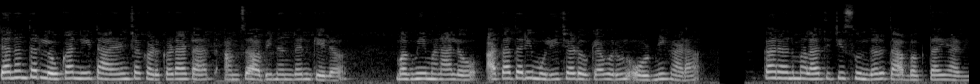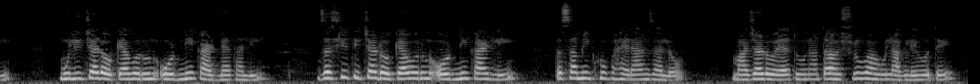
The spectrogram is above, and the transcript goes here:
त्यानंतर लोकांनी टाळ्यांच्या कडकडाटात आमचं अभिनंदन केलं. मग मी म्हणालो आता तरी मुलीच्या डोक्यावरून ओढणी काढा. कारण मला तिची सुंदरता बघता यावी. मुलीच्या डोक्यावरून ओढणी काढण्यात आली. जशी तिच्या डोक्यावरून ओढणी काढली तसा मी खूप हैराण झालो. माझ्या डोळ्यातून आता अश्रू वाहू लागले होते.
